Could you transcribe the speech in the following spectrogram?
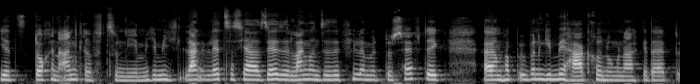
jetzt doch in Angriff zu nehmen. Ich habe mich lang, letztes Jahr sehr, sehr lange und sehr, sehr viel damit beschäftigt, ähm, habe über eine GmbH-Gründung nachgedacht,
